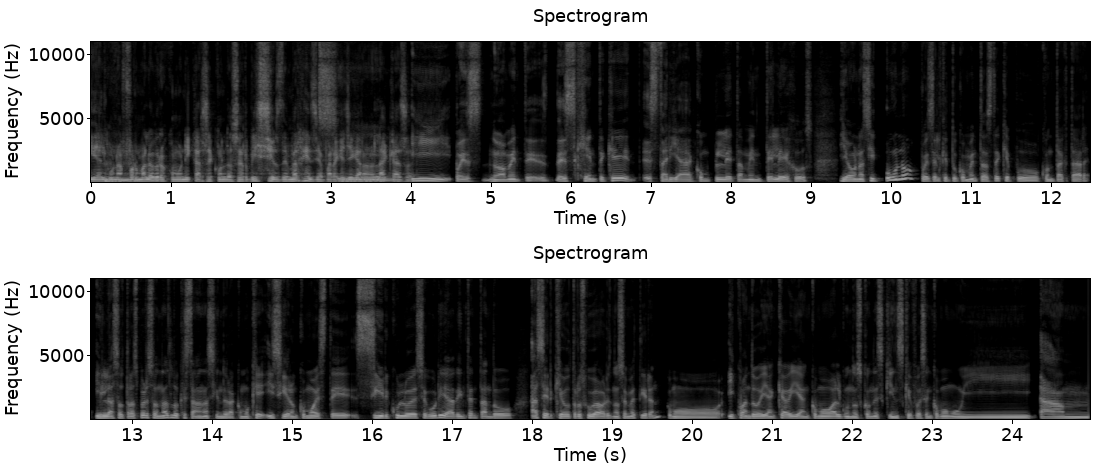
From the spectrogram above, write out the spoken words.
y de alguna forma logró comunicarse con los servicios de emergencia para que llegaran a la casa. Y pues nuevamente es gente que estaría completamente lejos y aún así uno, pues el que tú comentaste que pudo contactar y las otras personas lo que estaban haciendo era como que hicieron como este círculo de seguridad intentando hacer que otros jugadores no se metieran como y cuando veían que habían como algunos con skins que fuesen como muy um,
